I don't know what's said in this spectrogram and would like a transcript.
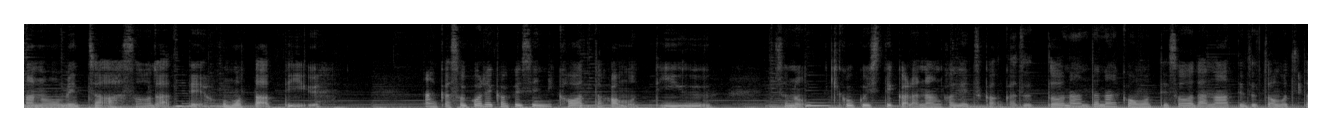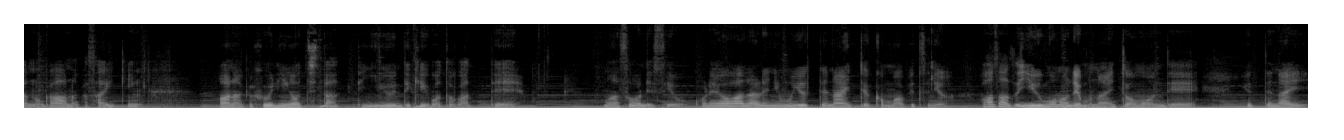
あのめっちゃあそうだって思ったっていう。なんかそこで確信に変わったかもっていうその帰国してから何ヶ月間かずっとなんとなく思ってそうだなってずっと思ってたのがなんか最近あなんか腑に落ちたっていう出来事があって。まあそうですよ。これは誰にも言ってないっていうかまあ別にわざわざ言うものでもないと思うんで言ってない。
